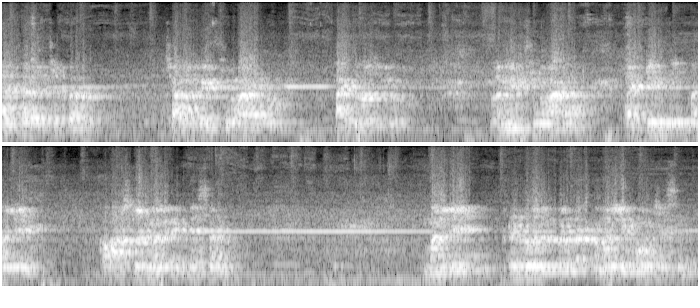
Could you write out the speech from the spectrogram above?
అధికారులు చెప్పారు చాలా మెడిసిన్ వాడాను ఐదు రోజులు అలా మెడిసిన్ వాడడం తగ్గింది మళ్ళీ హాస్పిటల్ మళ్ళీ తిప్పేశాను మళ్ళీ రెండు రోజులు పోయిన తర్వాత మళ్ళీ ఫోన్ చేసింది.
